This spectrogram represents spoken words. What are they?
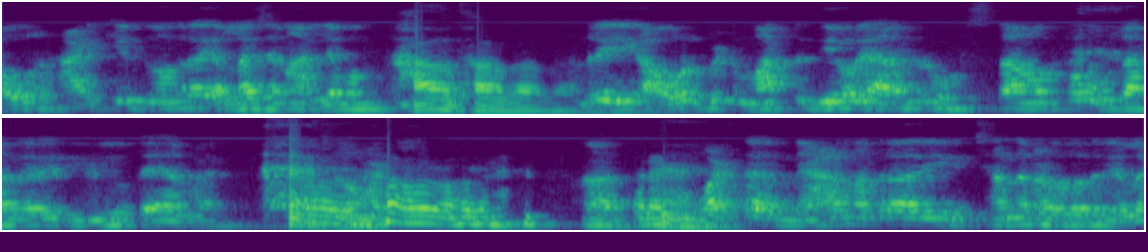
ಅವ್ರು ಹಾಡ್ಕಿದ್ದು ಅಂದ್ರೆ ಎಲ್ಲಾ ಜನ ಅಲ್ಲೇ ಬಂದ್ ಹೌದ್ ಹೌದ್ ಹೌದ್ ಅಂದ್ರೆ ಈಗ ಅವ್ರ ಬಿಟ್ಟು ಮತ್ತೆ ದೇವ್ರ ಯಾರಂದ್ರೆ ಹುಟ್ಟಿಸ್ತಾ ಅನ್ಕೊಂಡು ಉದಾಹರಣೆ ನೀವು ತಯಾರ್ ಮಾಡಿ. ಒಟ್ಟ ಮ್ಯಾಲ ಮಾತ್ರ ಈಗ ಚಂದ ನಡ್ದದ್ರಿ ಎಲ್ಲ.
